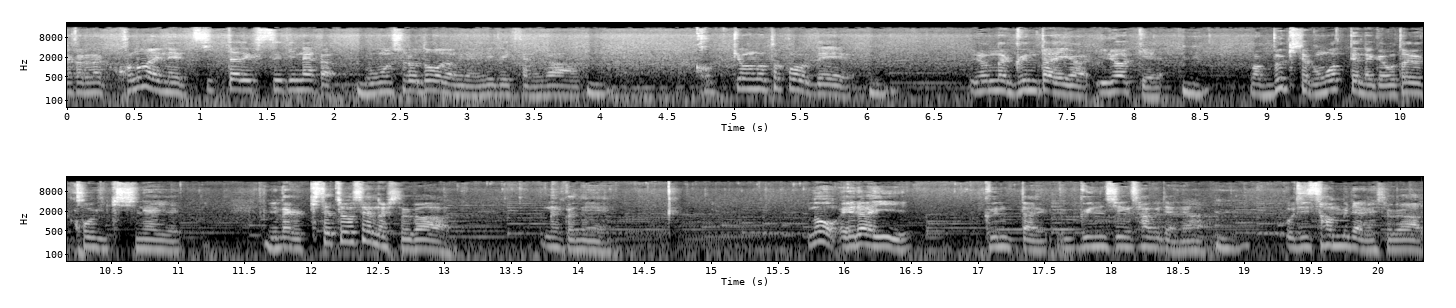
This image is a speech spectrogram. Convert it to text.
だからなんかこの前ねツイッターで普通になんか面白動画みたいに出てきたのが、国境のところでいろんな軍隊がいるわけ、まあ、武器とか持ってんだけどお互い攻撃しないで。でなんか北朝鮮の人がなんかねの偉い軍隊軍人さんみたいな、おじさんみたいな人が、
